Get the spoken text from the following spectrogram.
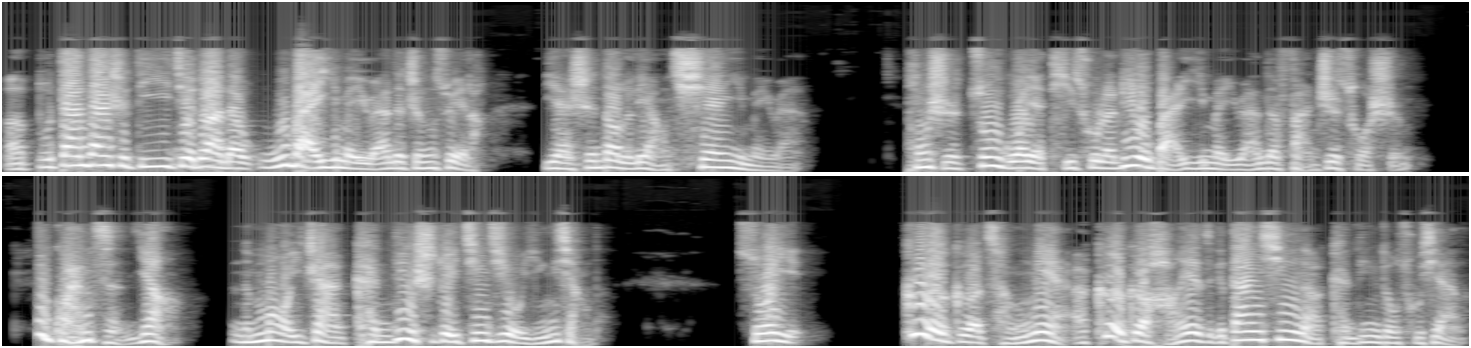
呃，不单单是第一阶段的五百亿美元的征税了。延伸到了两千亿美元，同时中国也提出了六百亿美元的反制措施。不管怎样，那贸易战肯定是对经济有影响的，所以各个层面啊，各个行业这个担心呢，肯定都出现了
